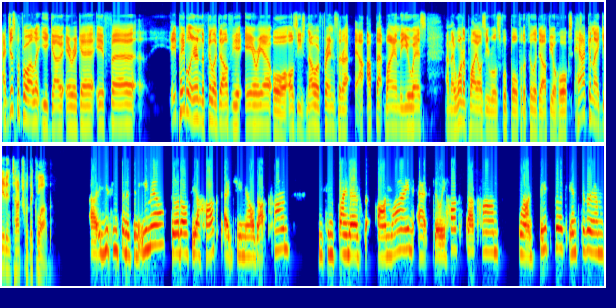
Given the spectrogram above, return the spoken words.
And just before I let you go, Erica, if uh, if people are in the Philadelphia area or Aussies know of friends that are up that way in the US and they want to play Aussie rules football for the Philadelphia Hawks, how can they get in touch with the club? Uh, you can send us an email, philadelphiahawks at gmail.com. You can find us online at phillyhawks.com. We're on Facebook, Instagram,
